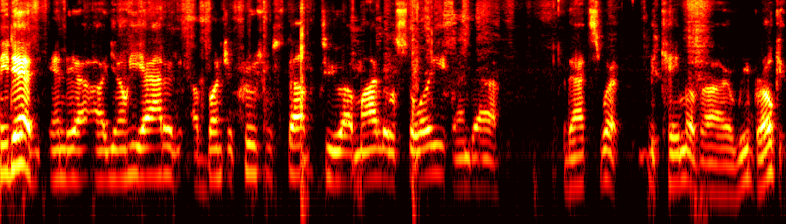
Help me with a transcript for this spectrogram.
he did and uh, you know he added a bunch of crucial stuff to uh, my little story and uh, that's what became of uh, rebroken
